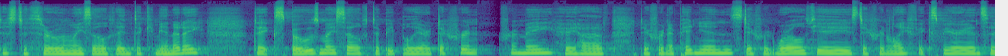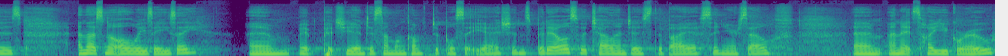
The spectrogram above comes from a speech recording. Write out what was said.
just to throw myself into community, to expose myself to people who are different from me, who have different opinions, different worldviews, different life experiences. And that's not always easy. Um, it puts you into some uncomfortable situations, but it also challenges the bias in yourself. Um, and it's how you grow.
